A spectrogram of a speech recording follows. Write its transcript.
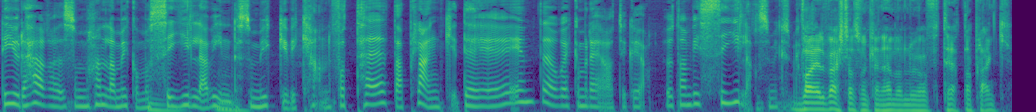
Det är ju det här som handlar mycket om att sila vind så mycket vi kan. För täta plank, det är inte att rekommendera tycker jag. Utan vi silar så mycket som möjligt. Vad är det värsta som kan hända när du har för täta plank?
